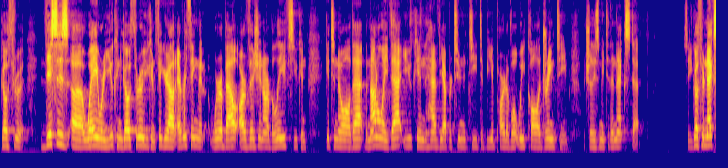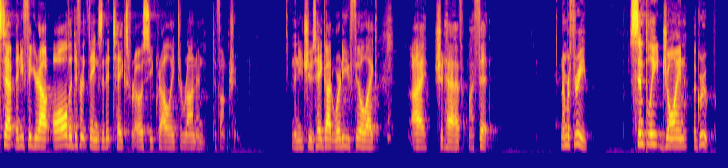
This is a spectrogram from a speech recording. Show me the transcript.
Go through it. This is a way where you can go through, you can figure out everything that we're about, our vision, our beliefs. You can get to know all that. But not only that, you can have the opportunity to be a part of what we call a dream team, which leads me to the next step. So you go through next step, then you figure out all the different things that it takes for OC Crowley to run and to function. And then you choose, hey, God, where do you feel like I should have my fit? Number three, simply join a group.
